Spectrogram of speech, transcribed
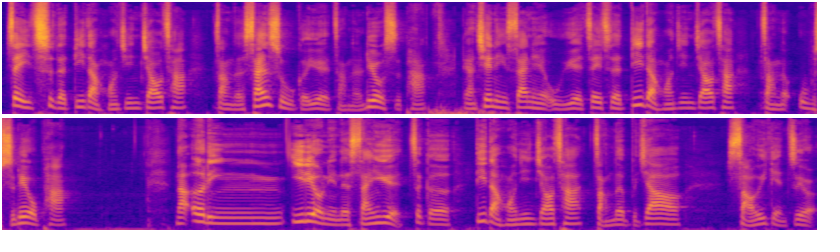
这一次的低档黄金交叉涨了三十五个月，涨了六十趴。两千零三年五月这一次的低档黄金交叉涨了五十六趴。那二零一六年的三月，这个低档黄金交叉涨得比较少一点，只有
